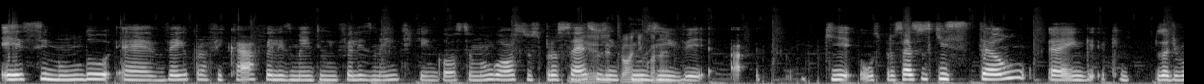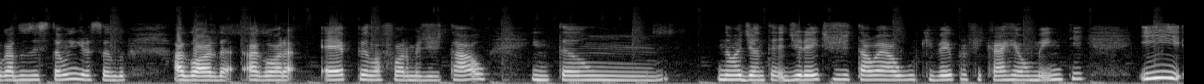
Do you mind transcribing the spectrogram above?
esse mundo é, veio para ficar, felizmente ou infelizmente, quem gosta ou não gosta. Os processos, né? inclusive, né? que os processos que estão, é, que os advogados estão ingressando agora, agora é pela forma digital. Então, não adianta. Direito digital é algo que veio para ficar realmente. E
